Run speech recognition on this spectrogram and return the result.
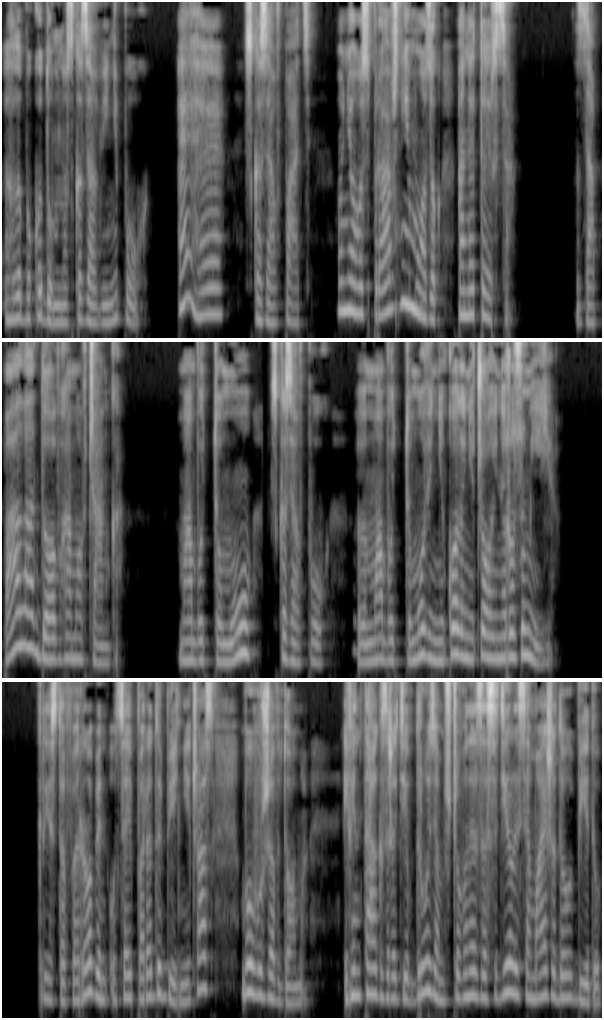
глибокодумно сказав Вінні Пух. Еге, сказав паць, у нього справжній мозок, а не тирса. Запала довга мовчанка. Мабуть, тому, сказав Пух, «е, мабуть, тому він ніколи нічого й не розуміє. Крістофер Робін у цей передобідній час був уже вдома і він так зрадів друзям, що вони засиділися майже до обіду,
